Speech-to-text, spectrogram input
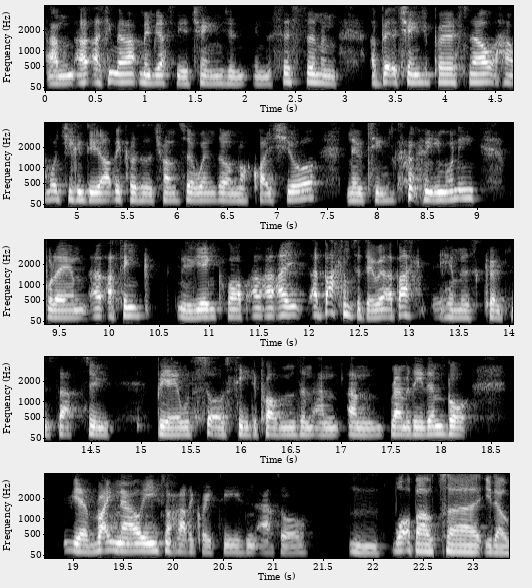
And I, I think that maybe has to be a change in, in the system and a bit of change in personnel. How much you can do that because of the transfer window, I'm not quite sure. No team's got any money. But um, I, I think Jurgen Klopp, I, I, I back him to do it. I back him as coaching staff to be able to sort of see the problems and, and, and remedy them. But yeah, right now he's not had a great season at all. What about uh, you know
